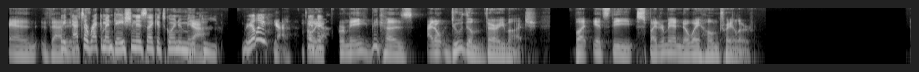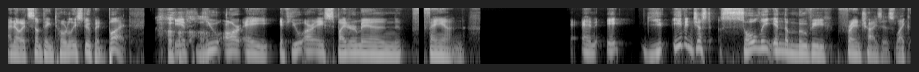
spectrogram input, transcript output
And that Wait, is- that's a recommendation. Is like it's going to make Yeah. you really? yeah. Oh, yeah. For me, because I don't do them very much, but it's the Spider Man No Way Home trailer. I know it's something totally stupid, but if you are a if you are a Spider-Man fan and it you even just solely in the movie franchises like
